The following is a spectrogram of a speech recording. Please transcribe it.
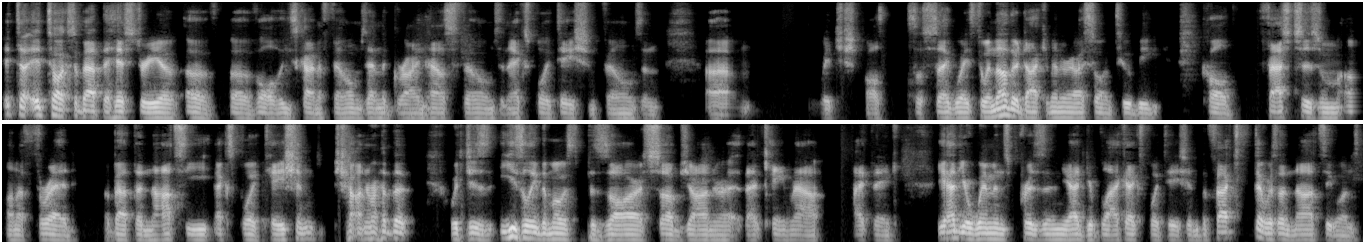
it t- it talks about the history of of of all these kind of films and the grindhouse films and exploitation films and um which also segues to another documentary I saw on Tubi called Fascism on a Thread about the Nazi exploitation genre that which is easily the most bizarre subgenre that came out, I think. You had your women's prison, you had your black exploitation. The fact that there was a Nazi ones,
